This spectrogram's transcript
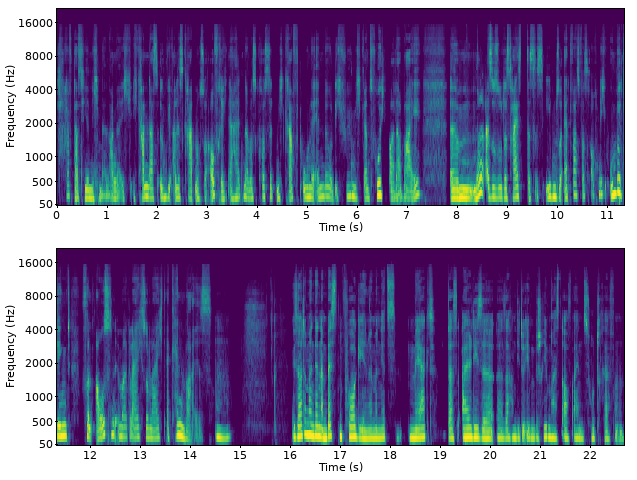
schaffe das hier nicht mehr lange. Ich, ich kann das irgendwie alles gerade noch so aufrechterhalten, aber es kostet mich Kraft ohne Ende und ich fühle mich ganz furchtbar dabei. Ähm, ne? Also so, das heißt, das ist eben so etwas, was auch nicht unbedingt von außen immer gleich so leicht erkennbar ist. Mhm. Wie sollte man denn am besten vorgehen, wenn man jetzt merkt, dass all diese äh, Sachen, die du eben beschrieben hast, auf einen zutreffen?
